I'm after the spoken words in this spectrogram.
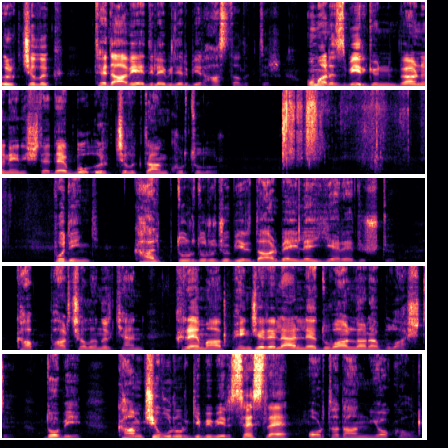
Irkçılık tedavi edilebilir bir hastalıktır. Umarız bir gün Vernon enişte de bu ırkçılıktan kurtulur. Pudding kalp durdurucu bir darbeyle yere düştü. Kap parçalanırken krema pencerelerle duvarlara bulaştı. Dobby kamçı vurur gibi bir sesle ortadan yok oldu.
